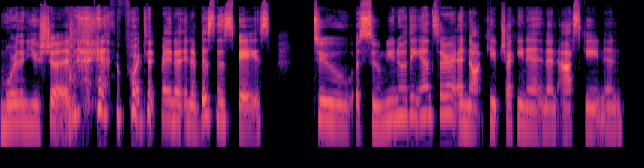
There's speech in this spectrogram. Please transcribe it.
more than you should in a, in a business space to assume you know the answer and not keep checking in and asking and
